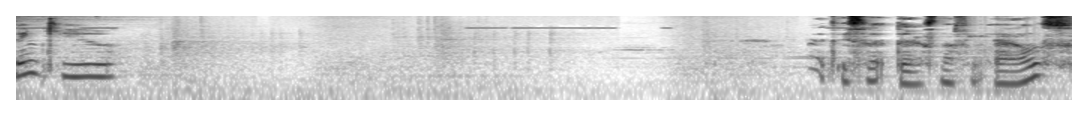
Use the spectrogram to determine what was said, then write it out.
Thank you. Right, is it there's nothing else?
